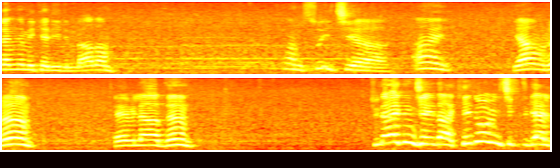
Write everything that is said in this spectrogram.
Ben de mi kediydim be adam? Lan su iç ya. Ay. Yavrum. Evladım. Günaydın Ceyda. Kedi oyunu çıktı gel.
